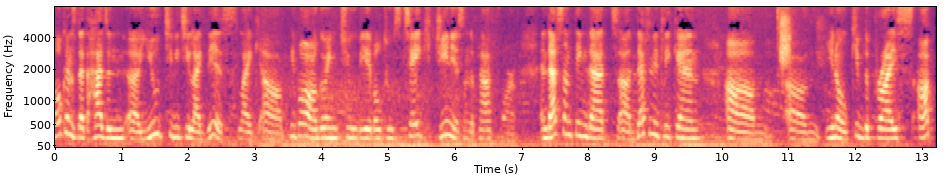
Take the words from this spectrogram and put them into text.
tokens that has a, a, utility like this, like uh, people are going to be able to stake Genius on the platform, and that's something that uh, definitely can, um, um you know, keep the price up.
